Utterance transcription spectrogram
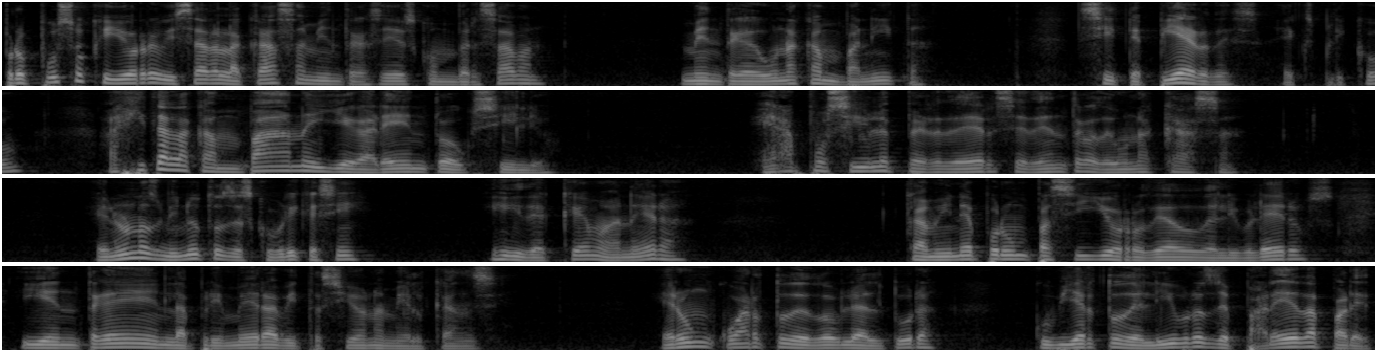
propuso que yo revisara la casa mientras ellos conversaban. Me entregó una campanita. Si te pierdes, explicó, agita la campana y llegaré en tu auxilio. ¿Era posible perderse dentro de una casa? En unos minutos descubrí que sí. ¿Y de qué manera? Caminé por un pasillo rodeado de libreros y entré en la primera habitación a mi alcance. Era un cuarto de doble altura, cubierto de libros de pared a pared,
